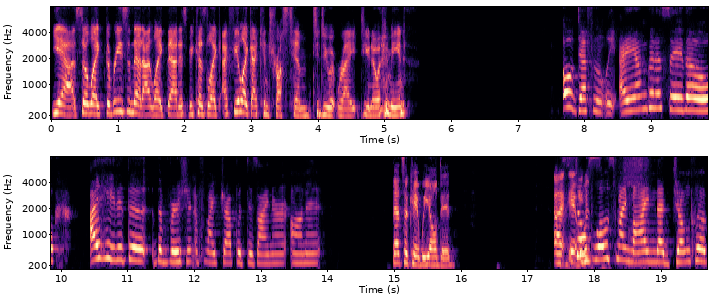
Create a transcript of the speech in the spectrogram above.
Yeah, so like the reason that I like that is because like I feel like I can trust him to do it right. Do you know what I mean? Oh, definitely. I am gonna say though, I hated the the version of Mic Drop with Desiigner on it. That's okay. We all did. Uh, it still was, blows my mind that Jungkook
